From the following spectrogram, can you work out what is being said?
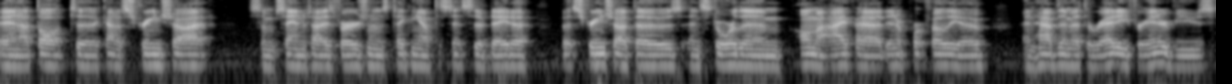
And I thought to kind of screenshot some sanitized versions, taking out the sensitive data but screenshot those and store them on my iPad in a portfolio and have them at the ready for interviews.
